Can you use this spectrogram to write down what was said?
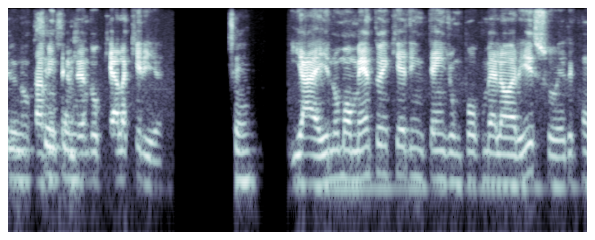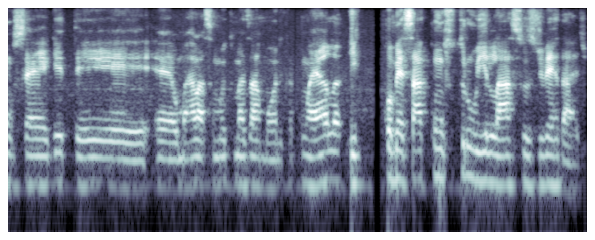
Ele não estava sim, sim. entendendo o que ela queria. Sim. E aí, no momento em que ele entende um pouco melhor isso, ele consegue ter é, uma relação muito mais harmônica com ela e começar a construir laços de verdade.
